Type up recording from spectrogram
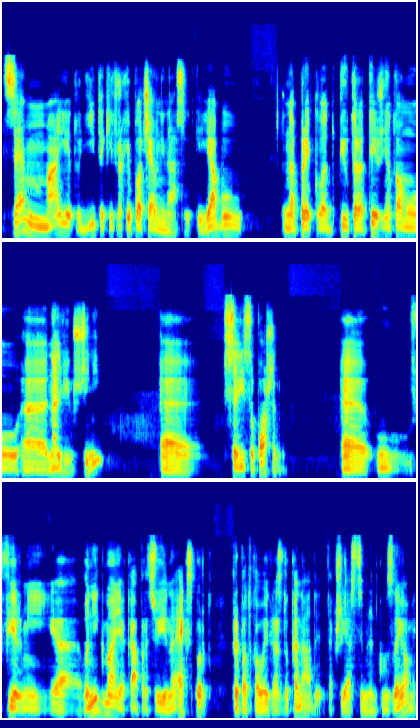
це має тоді такі трохи плачевні наслідки. Я був, наприклад, півтора тижня тому е, на Львівщині, е, в селі Сопошин, е, у фірмі е, Онігма, яка працює на експорт, припадково якраз до Канади, так що я з цим ринком знайомий.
